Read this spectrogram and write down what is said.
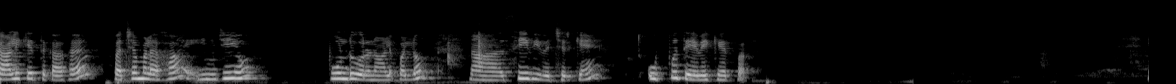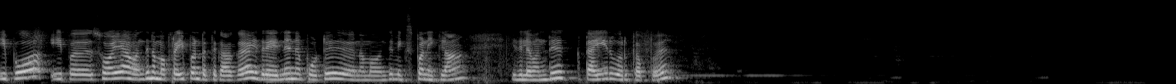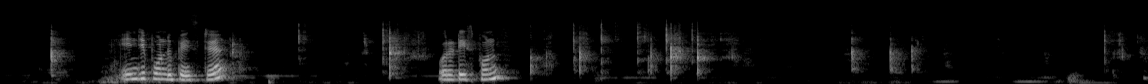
தாளிக்கிறதுக்காக பச்சை மிளகாய் இஞ்சியும் பூண்டு ஒரு நாலு பல்லும் நான் சீவி வச்சுருக்கேன். உப்பு தேவைக்கேற்ப. இப்போது இப்போ சோயா வந்து நம்ம ஃப்ரை பண்ணுறதுக்காக இதில் என்னென்ன போட்டு நம்ம வந்து மிக்ஸ் பண்ணிக்கலாம். இதில் வந்து தயிர் ஒரு கப்பு இஞ்சி பூண்டு பேஸ்ட்டு ஒரு டீஸ்பூன்.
